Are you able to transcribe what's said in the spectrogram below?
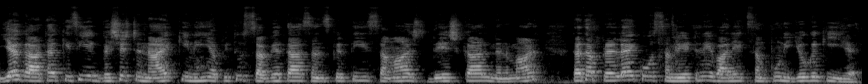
यह गाथा किसी एक विशिष्ट नायक की नहीं, अपितु सभ्यता, संस्कृति, समाज देश काल निर्माण तथा प्रलय को समेटने वाले एक संपूर्ण युग की है।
